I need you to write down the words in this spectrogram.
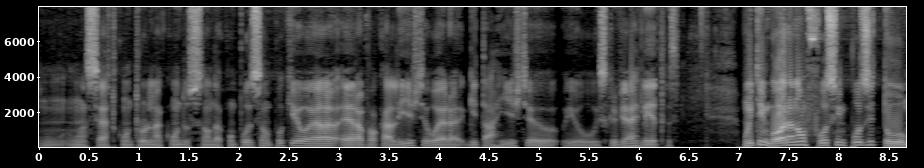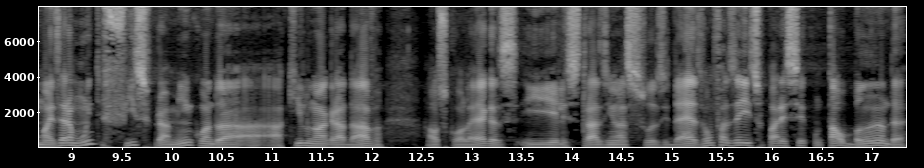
um, um certo controle na condução da composição, porque eu era, era vocalista, eu era guitarrista, eu, eu escrevia as letras. Muito embora eu não fosse impositor, mas era muito difícil para mim quando a, a, aquilo não agradava aos colegas e eles traziam as suas ideias. Vamos fazer isso parecer com tal banda,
